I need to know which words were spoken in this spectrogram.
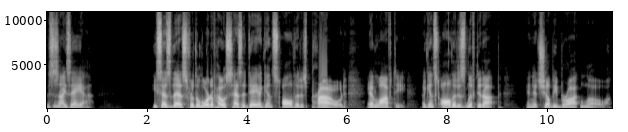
This is Isaiah. He says this For the Lord of hosts has a day against all that is proud and lofty, against all that is lifted up, and it shall be brought low.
